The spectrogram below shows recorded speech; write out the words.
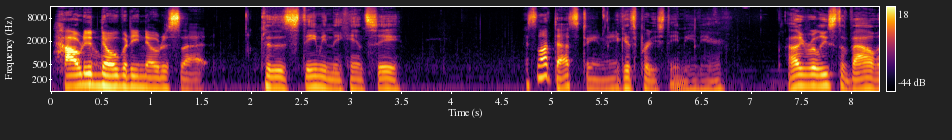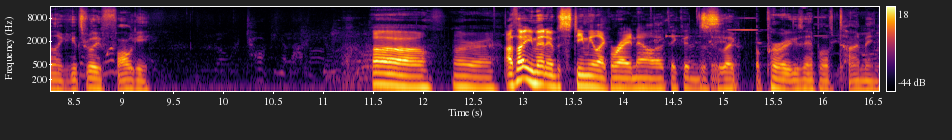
how did nobody notice that? Because it's steaming, they can't see. It's not that steamy. It gets pretty steamy in here. I like release the valve and like it gets really foggy. Oh, okay. I thought you meant it was steamy like right now that they couldn't This see. is like a perfect example of timing.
